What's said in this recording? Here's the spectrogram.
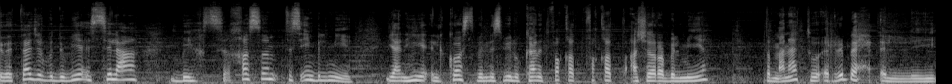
إذا التاجر بده يبيع السلعة بخصم 90% يعني هي الكوست بالنسبة له كانت فقط فقط 10% طب معناته الربح اللي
